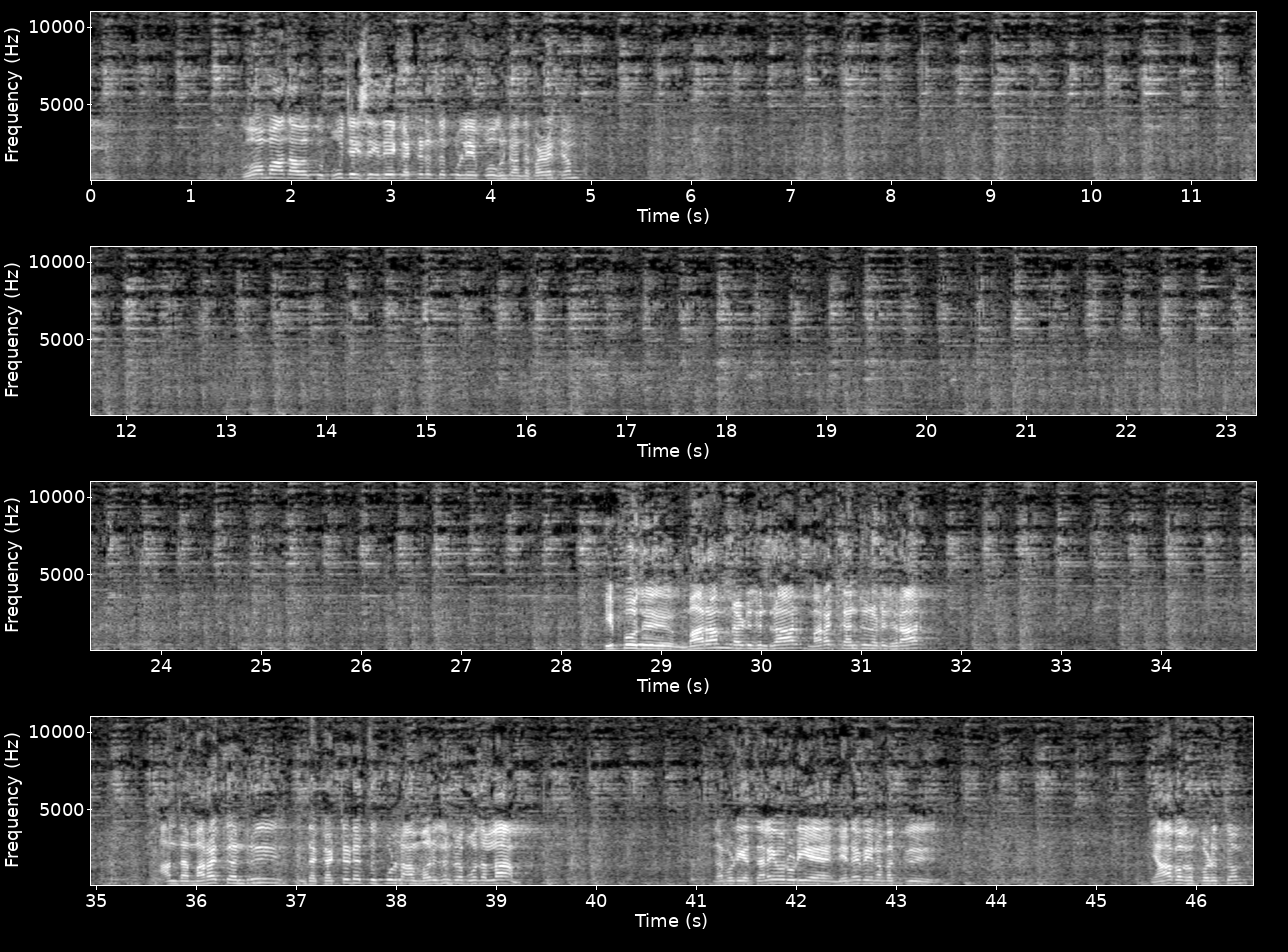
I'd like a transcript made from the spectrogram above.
கோமாதாவுக்கு பூஜை செய்தே கட்டிடத்துக்குள்ளே போகின்ற அந்த பழக்கம். இப்போது மரம் நடுகின்றார் மரக்கன்று நடுகிறார். அந்த மரக்கன்று இந்த கட்டிடத்துக்குள் நாம் வருகின்ற போதெல்லாம் நம்முடைய தலைவருடைய நினைவை நமக்கு ஞாபகப்படுத்தும்.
